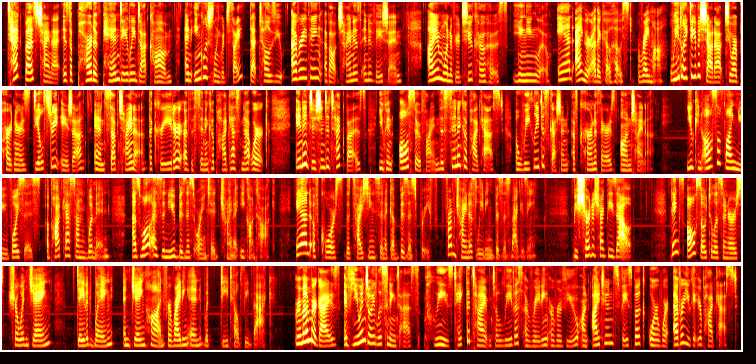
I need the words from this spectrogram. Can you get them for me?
Tech Buzz China is a part of pandaily.com, an English language site that tells you everything about China's innovation. I am one of your two co hosts, Ying Ying Lu. And I'm your other co host, Ray Ma. We'd like to give a shout out to our partners, Deal Street Asia and SupChina, the creator of the Sinica Podcast Network. In addition to Tech Buzz, you can also find the Sinica Podcast, a weekly discussion of current affairs on China. You can also find New Voices, a podcast on women, as well as the new business oriented China Econ Talk, and of course, the Caixin Sinica Business Brief from China's leading business magazine. Be sure to check these out. Thanks also to listeners Sherwin Jang, David Wang, and Jang Han for writing in with detailed feedback. Remember, guys, if you enjoy listening to us, please take the time to leave us a rating or review on iTunes, Facebook, or wherever you get your podcast.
